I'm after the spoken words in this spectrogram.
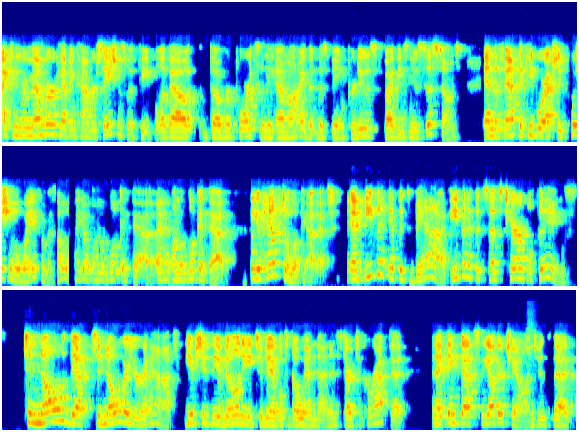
I can remember having conversations with people about the reports and the MI that was being produced by these new systems and the fact that people were actually pushing away from it. Oh, I don't want to look at that. I don't want to look at that. You have to look at it. And even if it's bad, even if it says terrible things, to know that, to know where you're at gives you the ability to be able to go in then and start to correct it. And I think that's the other challenge is that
